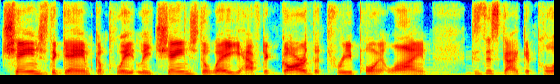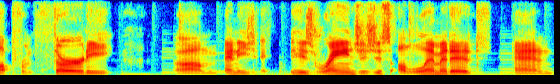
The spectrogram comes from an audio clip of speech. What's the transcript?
changed the game completely, changed the way you have to guard the three point line because this guy could pull up from 30. Um, and he, his range is just unlimited, and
